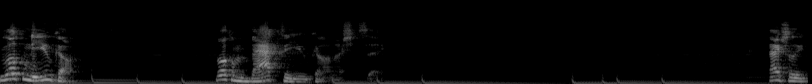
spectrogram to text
Welcome to UConn. Welcome back to UConn, I should say. Actually,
